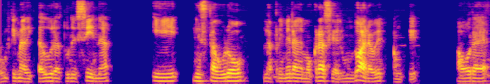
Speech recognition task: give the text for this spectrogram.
última dictadura tunecina y instauró la primera democracia del mundo árabe, aunque ahora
